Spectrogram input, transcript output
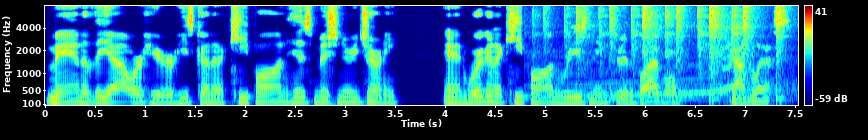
man of the hour here. He's going to keep on his missionary journey, and we're going to keep on reasoning through the Bible. God bless.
